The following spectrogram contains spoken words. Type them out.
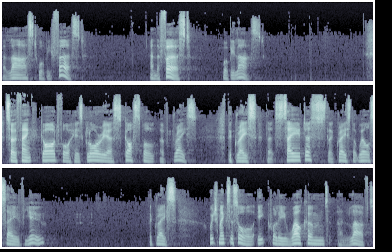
The last will be first, and the first will be last. So thank God for his glorious gospel of grace, the grace that saved us, the grace that will save you the grace which makes us all equally welcomed and loved.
